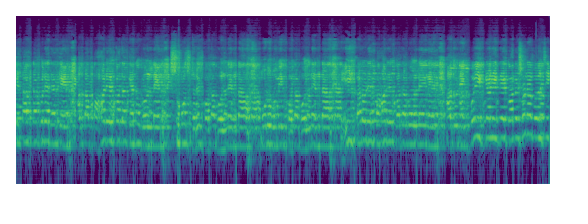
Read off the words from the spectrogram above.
কেতাবটা বলে দেখেন, আল্লাহ পাহাড়ের কথা কেন বললেন? সমুদ্রের কথা বললেন না, মরুভূমির কথা বললেন না। এই কারণে পাহাড়ের কথা বললেন। আধুনিক বৈজ্ঞানিকদের গবেষণা বলছি,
